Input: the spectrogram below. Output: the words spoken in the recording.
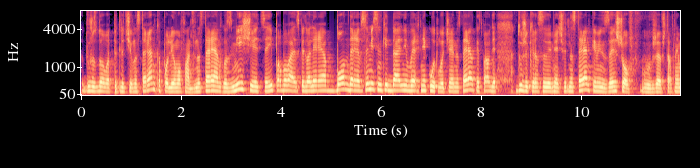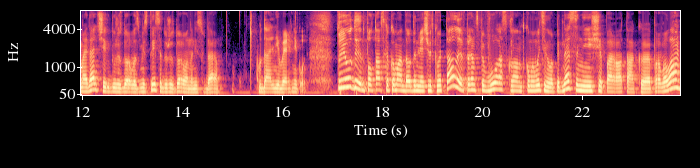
дуже здорово підключив Нестеренка по лівому фланзі. Нестеренко зміщується і пробиває з-під Валерія Бондаря в самісінький дальній верхній кут влучає Нестеренко. І справді дуже красивий м'яч від Нестеренка. Він зайшов вже в штрафний майданчик, дуже здорово змістився, дуже здорово наніс удара в дальній верхній кут. 3-1. Полтавська команда один м'яч відквитали. В принципі, Ворскла на такому емоційному піднесенні ще пару атак е, провела,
